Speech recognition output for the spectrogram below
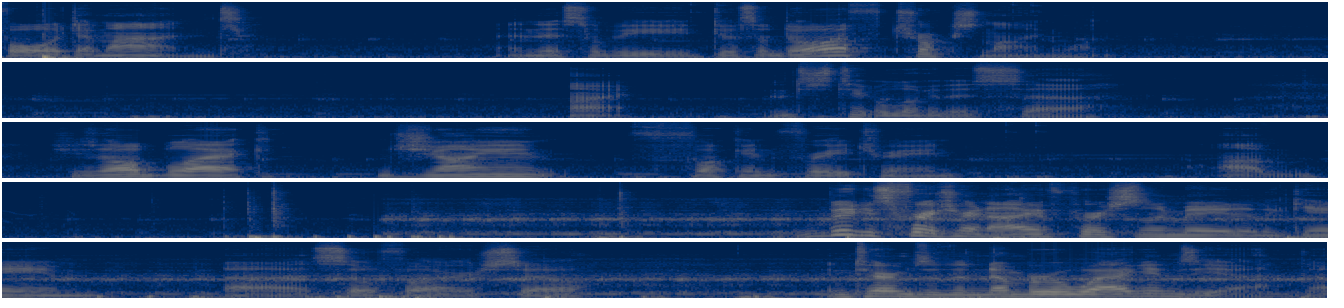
For demand. And this will be Dusseldorf Trucks Line 1. Alright. Let's just take a look at this. Uh, she's all black. Giant fucking freight train. Um, biggest freight train I've personally made in the game uh, so far. So, in terms of the number of wagons, yeah, no.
